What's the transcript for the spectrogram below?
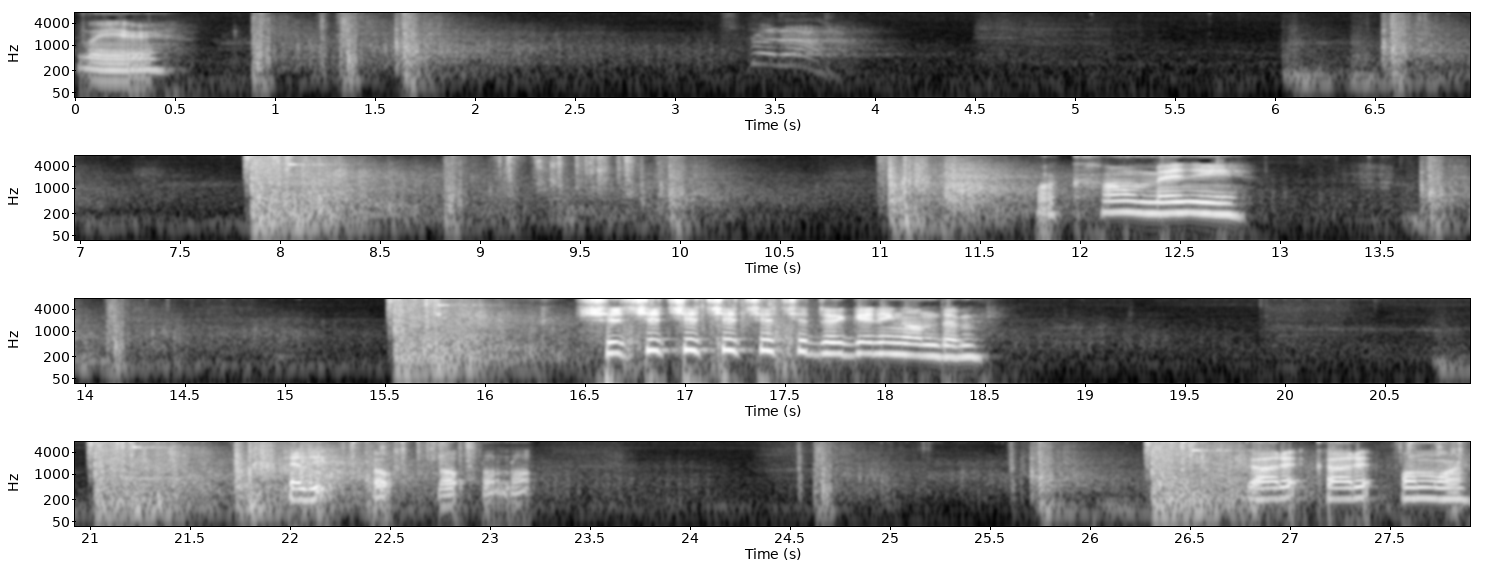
Where? Spread out. Fuck, how many? Shit, shit, shit, shit, shit, shit, they're getting on them. Ellie, oh, no, no, no. Got it, got it, one more.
